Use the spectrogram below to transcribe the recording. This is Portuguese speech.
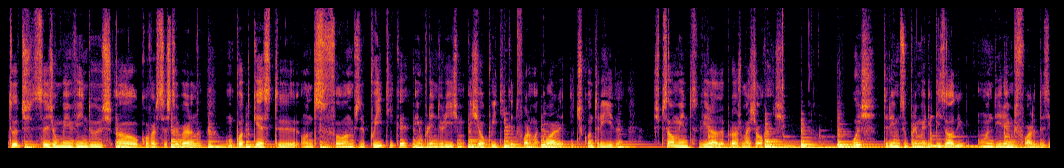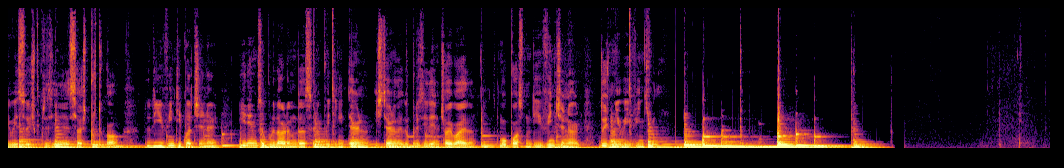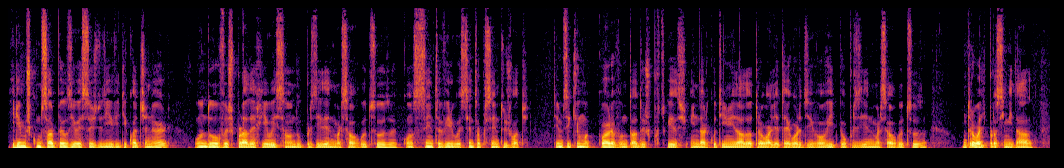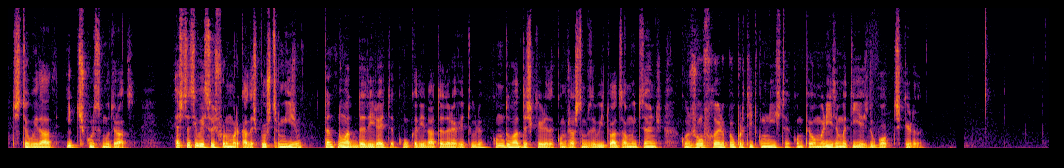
todos, sejam bem-vindos ao Conversas Taberna, um podcast onde falamos de política, empreendedorismo e geopolítica de forma clara e descontraída, especialmente virada para os mais jovens. Hoje teremos o primeiro episódio, onde iremos falar das eleições presidenciais de Portugal, do dia 24 de janeiro, e iremos abordar a mudança na política interna e externa do presidente Joe Biden, que tomou posse no dia 20 de janeiro de 2021. Iremos começar pelas eleições do dia 24 de janeiro, onde houve a esperada reeleição do presidente Marcelo Rebelo de Sousa, com 60,60% dos votos. Temos aqui uma clara vontade dos portugueses em dar continuidade ao trabalho até agora desenvolvido pelo presidente Marcelo Rebelo de Sousa, um trabalho de proximidade, de estabilidade e de discurso moderado. Estas eleições foram marcadas pelo extremismo, tanto no lado da direita, com o candidato André Ventura, como do lado da esquerda, como já estamos habituados há muitos anos, com João Ferreira pelo Partido Comunista, como pelo Marisa Matias do Bloco de Esquerda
